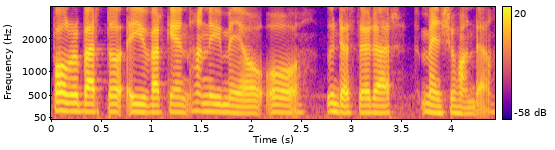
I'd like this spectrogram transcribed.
Paolo Roberto är ju verkligen, han är ju med och, och understöder människohandel.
